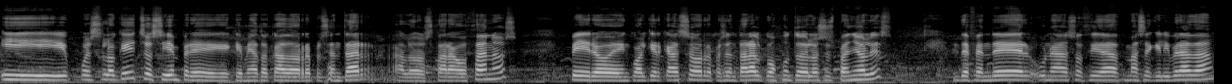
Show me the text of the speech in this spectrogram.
Y pues lo que he hecho siempre que me ha tocado representar a los zaragozanos, pero en cualquier caso representar al conjunto de los españoles defender una sociedad más equilibrada,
